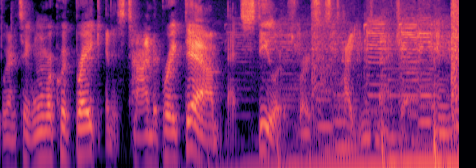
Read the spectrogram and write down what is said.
we're going to take one more quick break, and it's time to break down that Steelers versus Titans matchup.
